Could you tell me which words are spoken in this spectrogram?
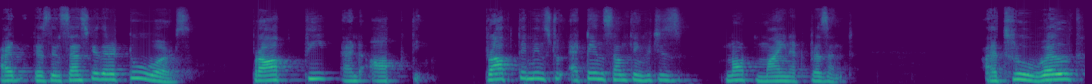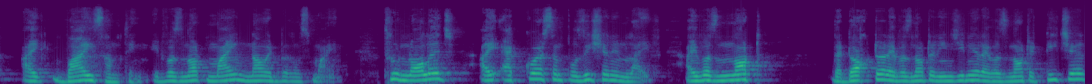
I, there's in Sanskrit, there are two words prapti and apti. Prapti means to attain something which is not mine at present. I, through wealth, I buy something. It was not mine, now it becomes mine. Through knowledge, I acquire some position in life. I was not the doctor, I was not an engineer, I was not a teacher.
